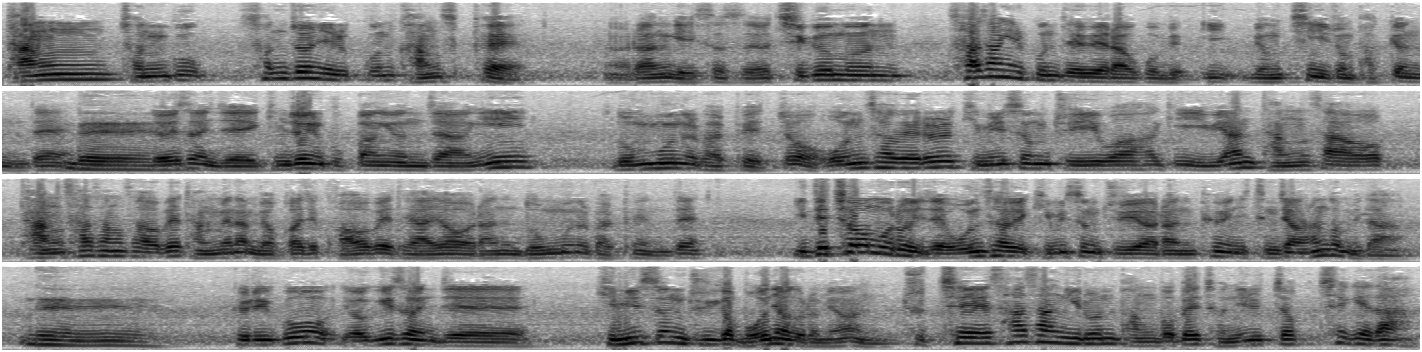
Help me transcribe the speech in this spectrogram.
당 전국 선전일군 강습회라는 게 있었어요. 지금은 사상일군 대회라고 명칭이 좀 바뀌었는데 네. 여기서 이제 김정일 국방위원장이 논문을 발표했죠. 온 사회를 김일성주의화하기 위한 당 사업, 당 사상 사업의 당면한 몇 가지 과업에 대하여라는 논문을 발표했는데 이때 처음으로 이제 온 사회 김일성주의화라는 표현이 등장을 한 겁니다. 네. 그리고 여기서 이제 김일성 주의가 뭐냐 그러면 주체의 사상 이론 방법의 전일적 체계다.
